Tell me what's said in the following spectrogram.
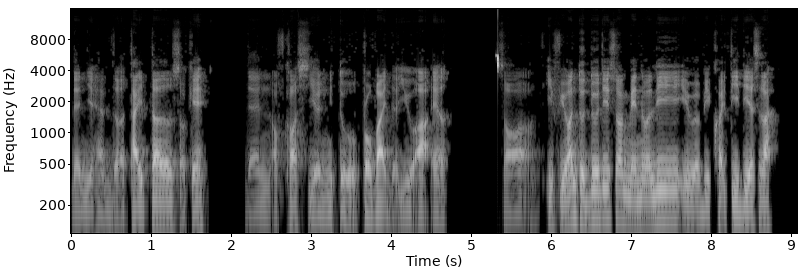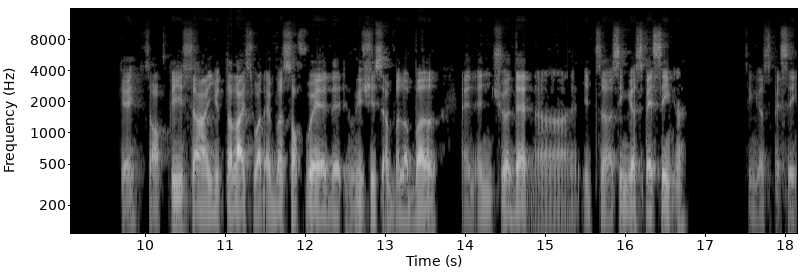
then you have the titles okay? Then of course you need to provide the URL so if you want to do this one manually it will be quite tedious lah okay so please uh, utilize whatever software that which is available and ensure that uh, it's a single spacing uh, single spacing.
